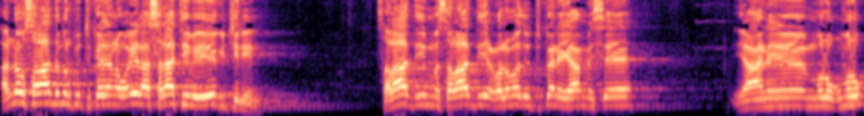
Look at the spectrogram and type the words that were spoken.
Adhow salaadda markuu tukadana waa ilaa salaatii bay eegi jireen salaaddii ma salaaddii culammadu tukanayaa mise yacni muluq muluq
